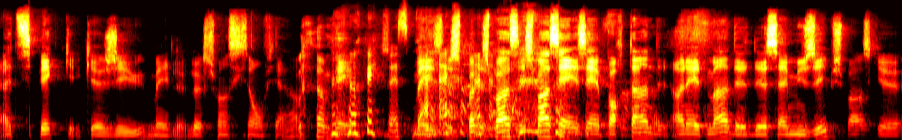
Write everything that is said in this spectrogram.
atypique. que j'ai eu. Mais là, je pense qu'ils sont fiers. Mais, mais je, pense, je pense que c'est important, honnêtement, de, de s'amuser, puis je pense que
